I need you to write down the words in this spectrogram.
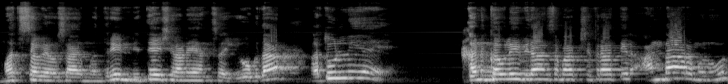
मत्स्य व्यवसाय मंत्री नितेश राणे यांचं योगदान अतुलनीय आहे. कणकवली विधानसभा क्षेत्रातील आमदार म्हणून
